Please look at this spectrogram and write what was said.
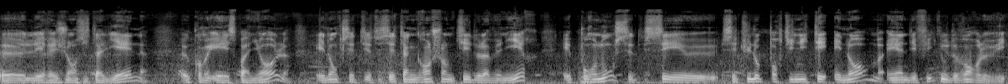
euh, les régions italiennes euh, comme, et espagnoles. Et donc c'est un grand chantier de l'avenir. Et pour nous, c'est une opportunité énorme et un défi que nous devons relever.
